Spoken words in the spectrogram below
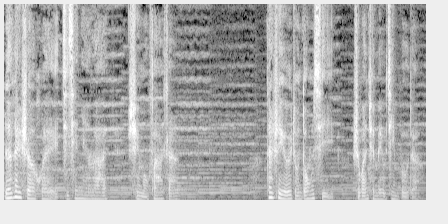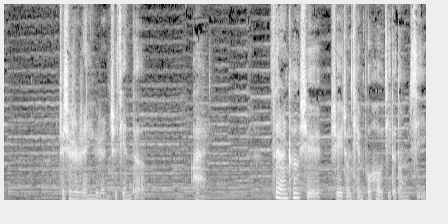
人类社会几千年来迅猛发展。但是有一种东西是完全没有进步的，这就是人与人之间的爱。自然科学是一种前仆后继的东西，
